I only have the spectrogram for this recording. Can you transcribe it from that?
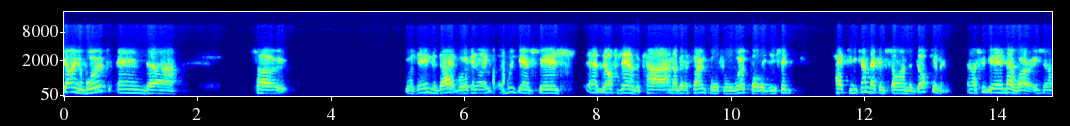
going to work and uh, so it was the end of the day at work and I, I went downstairs at the office down to the car and I got a phone call from a work colleague. And he said, hey, can you come back and sign the document? And I said, yeah, no worries. And I,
